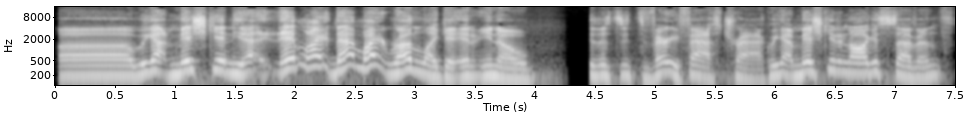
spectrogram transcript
Uh, we got Michigan. That, that might that might run like it, you know, it's it's a very fast track. We got Michigan in August 7th.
